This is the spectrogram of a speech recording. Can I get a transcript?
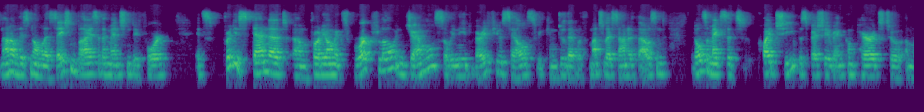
none of this normalization bias that I mentioned before. It's pretty standard um, proteomics workflow in general. So we need very few cells. We can do that with much less 100,000. It also makes it quite cheap, especially when compared to um,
